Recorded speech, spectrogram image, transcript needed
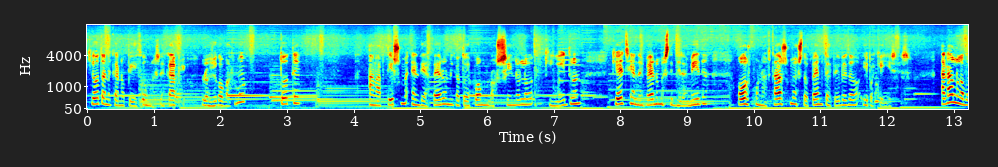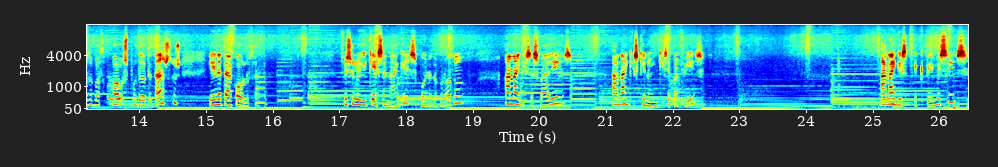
Και όταν ικανοποιηθούν σε κάποιο λογικό βαθμό, τότε αναπτύσσουμε ενδιαφέρον για το επόμενο σύνολο κινήτρων και έτσι ανεβαίνουμε στην πυραμίδα ώσπου να φτάσουμε στο πέμπτο επίπεδο υποκίνησης. Ανάλογα με το βαθμό σπουδαιότητάς τους είναι τα ακόλουθα. Φυσιολογικές ανάγκες, που είναι το πρώτο, ανάγκες ασφάλειας, ανάγκες κοινωνικής επαφής, ανάγκες εκτίμησης,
